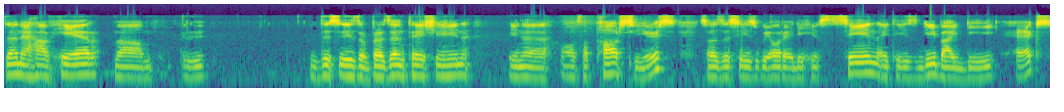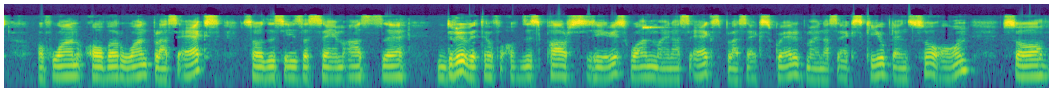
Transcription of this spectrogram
Then I have here um, this is representation in a of the power series so this is we already have seen it is d by dx of 1 over 1 plus x. So this is the same as the derivative of this power series 1 minus x plus x squared minus x cubed and so on. So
